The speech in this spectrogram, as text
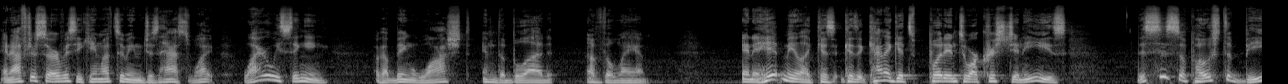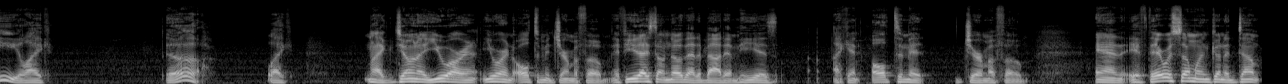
And after service, he came up to me and just asked, Why, why are we singing about being washed in the blood of the Lamb? And it hit me like, because it kind of gets put into our Christianese. This is supposed to be like, ugh. Like, like Jonah, you are an, you are an ultimate germaphobe. If you guys don't know that about him, he is like an ultimate germaphobe. And if there was someone going to dump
